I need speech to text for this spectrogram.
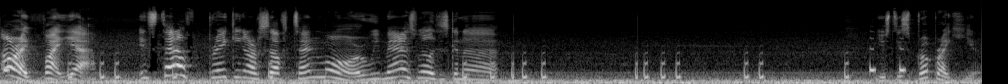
Alright, fine, yeah. Instead of breaking ourselves 10 more, we may as well just gonna... Use this probe right here.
